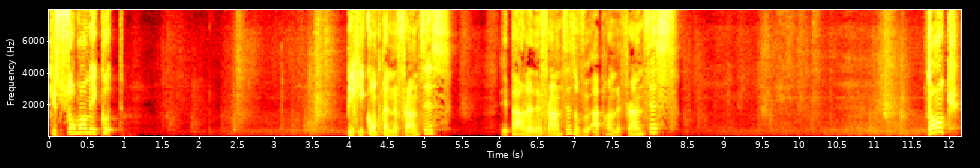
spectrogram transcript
qui sûrement m'écoutent, puis qui comprennent le français, et parlent le français, on veut apprendre le français. Donc,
